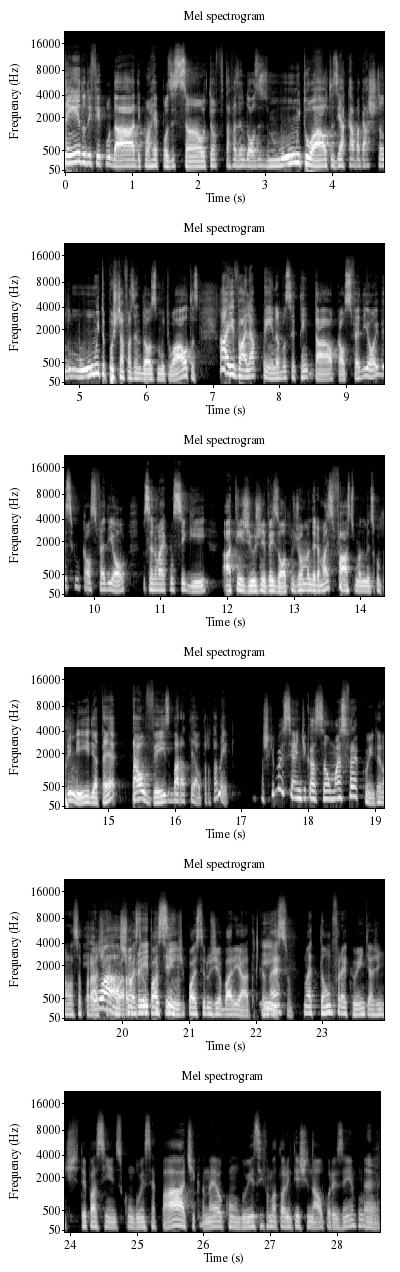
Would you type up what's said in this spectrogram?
tendo dificuldade com a reposição, então tá fazendo doses muito altas e acaba gastando muito por estar fazendo doses muito altas, aí vale a pena você tentar o calcifediol e ver se com o calcifediol você não vai conseguir atingir os níveis ótimos de uma maneira mais fácil, maneira menos comprimida e até talvez baratear o tratamento. Acho que vai ser a indicação mais frequente na nossa prática Eu acho, agora. Vai ser o paciente pós-cirurgia bariátrica, né? Isso. Não é tão frequente a gente ter pacientes com doença hepática, né? Ou com doença inflamatória intestinal, por exemplo. É.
